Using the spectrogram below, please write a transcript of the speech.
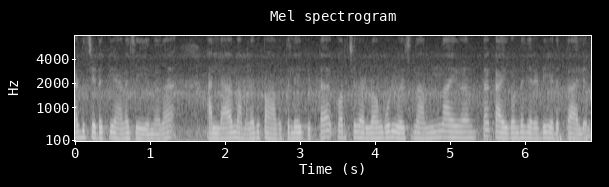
അടിച്ചെടുക്കുകയാണ് ചെയ്യുന്നത്. അല്ലാതെ നമ്മളൊരു പാത്രത്തിലേക്കിട്ട് കുറച്ച് വെള്ളവും കൂടി ഒഴിച്ച് നന്നായിട്ട് കൈകൊണ്ട് ഞെരടി എടുത്താലും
